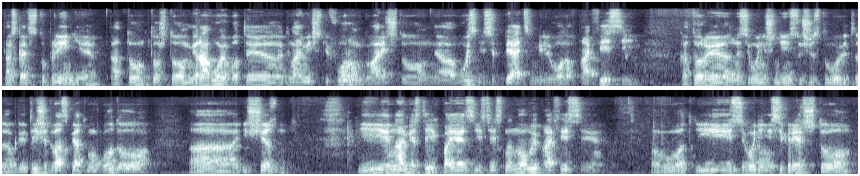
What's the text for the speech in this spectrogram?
так сказать, вступление о том, то, что мировой вот экономический форум говорит, что 85 а, миллионов профессий, которые на сегодняшний день существуют, э, к 2025 году а, исчезнут. И на место их появятся, естественно, новые профессии. Вот. И сегодня не секрет, что а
